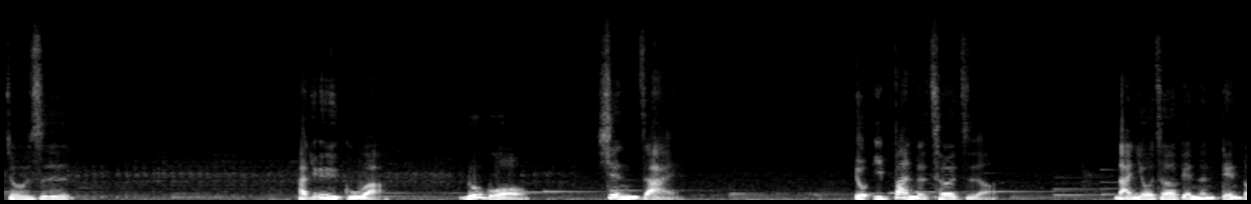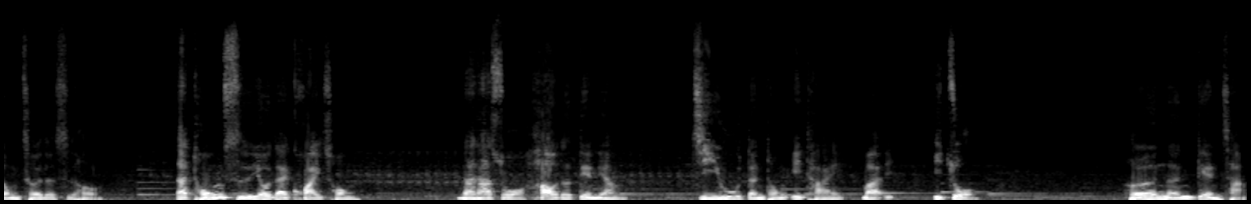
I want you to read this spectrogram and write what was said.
就是他就预估啊，如果现在有一半的车子啊，燃油车变成电动车的时候，那同时又在快充，那它所耗的电量几乎等同一台买。一座核能电厂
